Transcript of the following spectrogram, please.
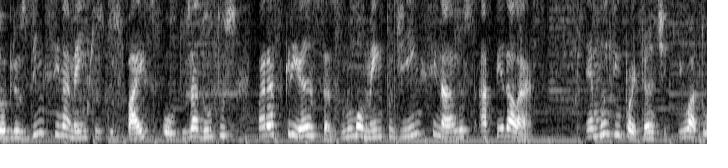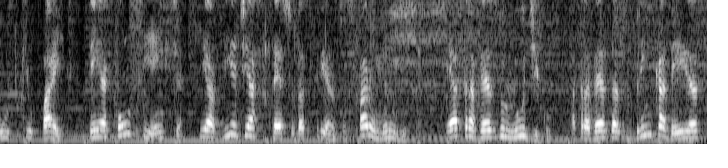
sobre os ensinamentos dos pais ou dos adultos para as crianças no momento de ensiná-los a pedalar. É muito importante que o adulto, que o pai, tenha consciência que a via de acesso das crianças para o mundo é através do lúdico, através das brincadeiras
